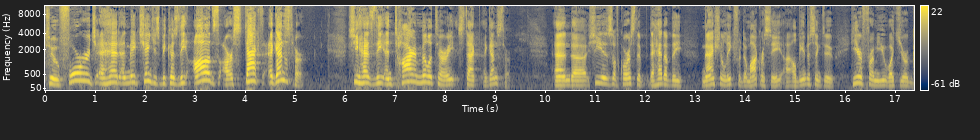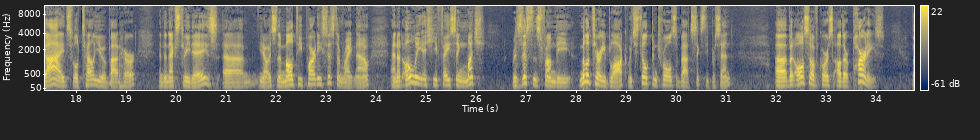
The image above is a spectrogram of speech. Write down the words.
to forge ahead and make changes because the odds are stacked against her. She has the entire military stacked against her. And uh, she is, of course, the, the head of the National League for Democracy. I'll be interesting to hear from you what your guides will tell you about her in the next three days. Um, you know, it's the multi party system right now. And not only is she facing much resistance from the military bloc, which still controls about 60%, uh, but also, of course, other parties.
